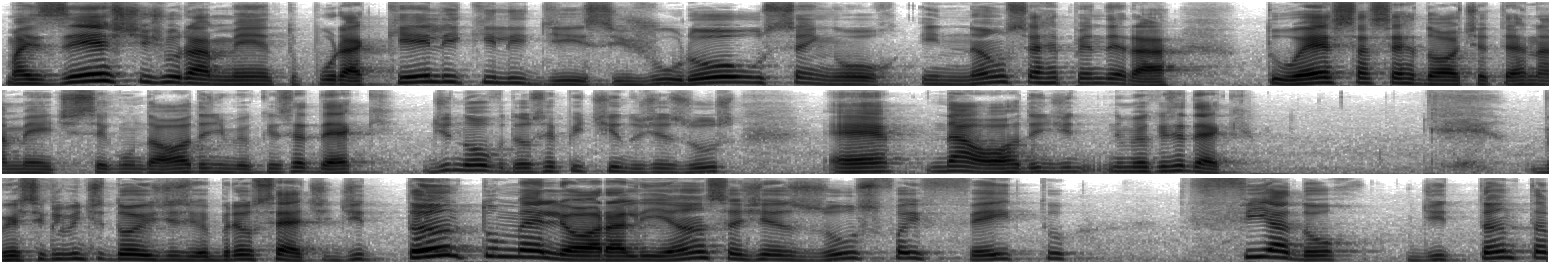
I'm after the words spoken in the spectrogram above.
Mas este juramento por aquele que lhe disse: Jurou o Senhor e não se arrependerá, Tu és sacerdote eternamente, segundo a ordem de Melquisedeque. De novo, Deus repetindo, Jesus é da ordem de Melquisedeque. Versículo 22 diz, Hebreus 7, de tanto melhor aliança Jesus foi feito fiador, de, tanta,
